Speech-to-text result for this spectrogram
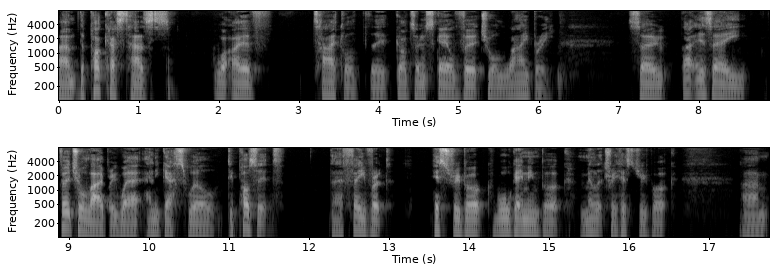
um, the podcast has what I have titled the God's Own Scale Virtual Library. So that is a virtual library where any guest will deposit their favorite history book, wargaming book, military history book. Um,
